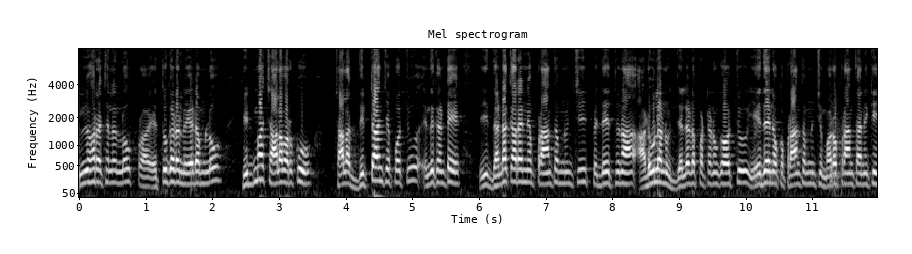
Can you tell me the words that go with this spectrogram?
వ్యూహ రచనలో ఎత్తుగడలు వేయడంలో హిడ్మా చాలా వరకు చాలా దిట్ట అని చెప్పొచ్చు. ఎందుకంటే ఈ దండకారణ్యం ప్రాంతం నుంచి పెద్ద ఎత్తున అడవులను జల్లెడ పట్టడం కావచ్చు ఏదైనా ఒక ప్రాంతం నుంచి మరో ప్రాంతానికి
